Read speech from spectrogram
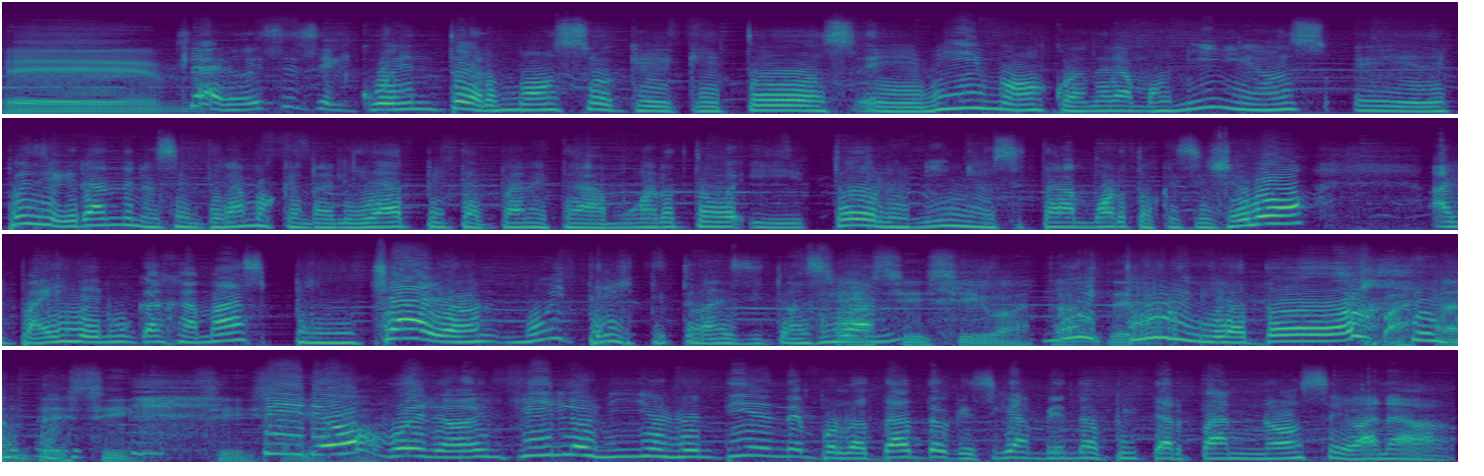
eh, Claro, ese es el cuento hermoso que, que todos eh, vimos cuando éramos niños. Eh, después de grande nos enteramos que en realidad Peter Pan estaba muerto y todos los niños estaban muertos que se llevó al país de nunca jamás. Pincharon, muy triste toda la sí, situación. sí, sí, muy bastante, turbio todo. bastante, sí, sí, sí, Pero sí. bueno, en fin, los niños no entienden, por lo tanto que sigan viendo a Peter Pan no se van a,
